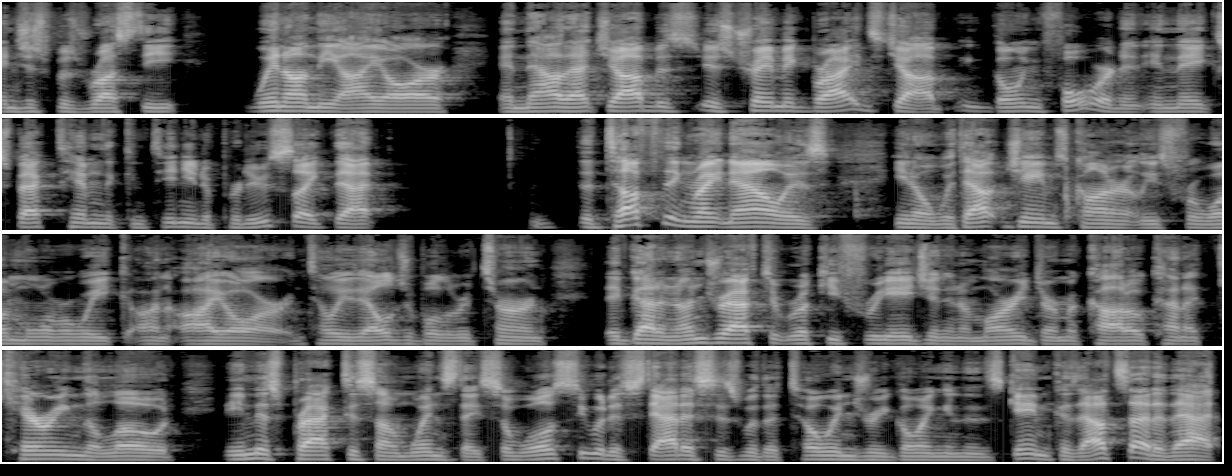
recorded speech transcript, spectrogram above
and just was rusty. Went on the IR, and now that job is, is Trey McBride's job going forward. And, and they expect him to continue to produce like that the tough thing right now is, you know, without James Conner, at least for one more week on IR until he's eligible to return, they've got an undrafted rookie free agent and Emari Demercado kind of carrying the load. He missed practice on Wednesday. So we'll see what his status is with a toe injury going into this game. Because outside of that,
